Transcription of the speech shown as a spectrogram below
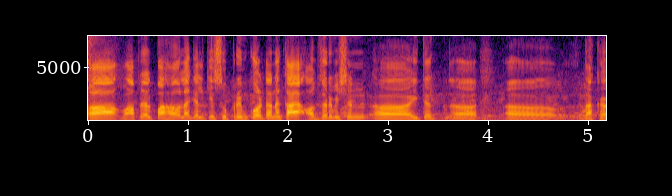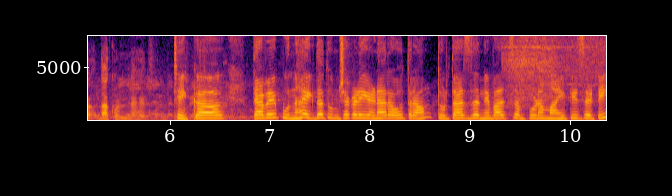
आपल्याला पाहावं लागेल की सुप्रीम कोर्टानं काय ऑब्झर्वेशन इथे दाखवलेले आहेत. ठीक त्यावेळी पुन्हा एकदा तुमच्याकडे येणार आहोत राम. तुर्तास धन्यवाद संपूर्ण माहितीसाठी.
